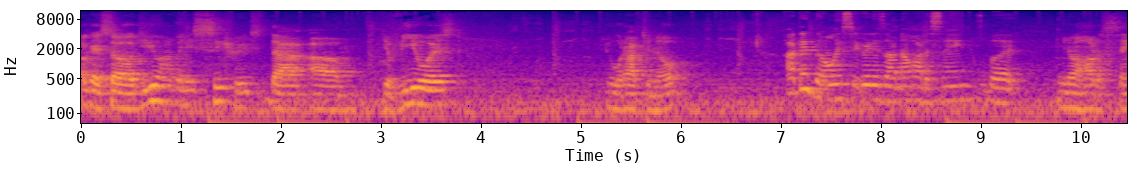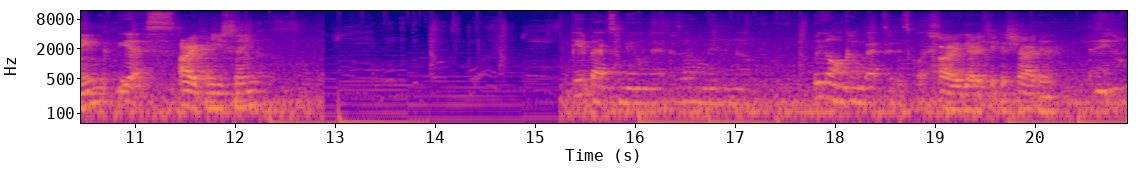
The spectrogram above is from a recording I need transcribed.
Okay. So do you have any secrets that um, your viewers you would have to know? I think the only secret is I know how to sing, but You know how to sing? yes. All right, can you sing? Get back to me on that because I don't even know. We gonna come back to this question. All right, you gotta take a shot then. Damn.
